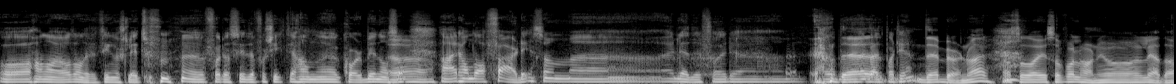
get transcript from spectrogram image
og han har jo hatt andre ting å slite med, for å si det forsiktig, han eh, Corbyn også, Ja, er han da ferdig som eh, leder for Det, Arbeiderpartiet? det bør han være. Altså, I så fall har han jo leda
